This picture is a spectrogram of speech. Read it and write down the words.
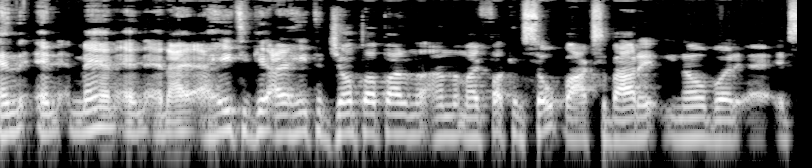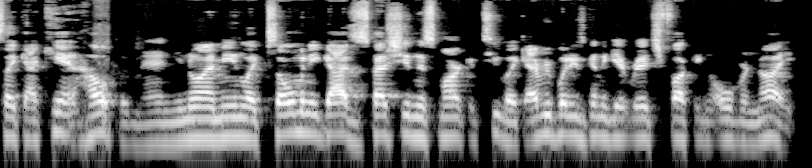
And, and man, and, and I, I hate to get, I hate to jump up on the, on the, my fucking soapbox about it, you know, but uh, it's like, I can't help it, man. You know what I mean? Like so many guys, especially in this market too, like everybody's going to get rich fucking overnight.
